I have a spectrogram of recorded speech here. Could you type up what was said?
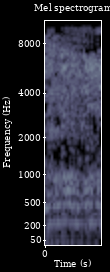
رسول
